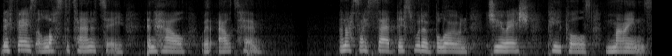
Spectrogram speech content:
they face a lost eternity in hell without him. And as I said, this would have blown Jewish people's minds.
